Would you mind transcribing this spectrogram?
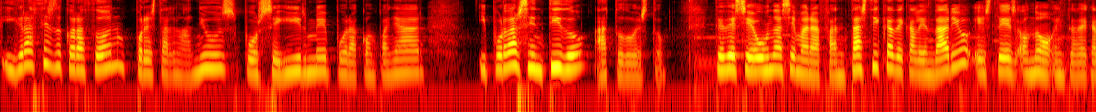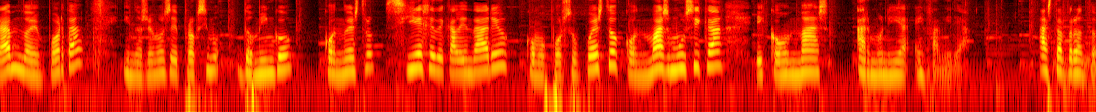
Y gracias de corazón por estar en la news, por seguirme, por acompañar y por dar sentido a todo esto. Te deseo una semana fantástica de calendario, estés o no en Telegram, no importa, y nos vemos el próximo domingo con nuestro cierre de calendario, como por supuesto con más música y con más armonía en familia. Hasta pronto.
